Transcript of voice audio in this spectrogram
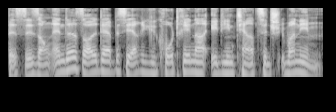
Bis Saisonende soll der bisherige Co-Trainer Edin Terzic übernehmen.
